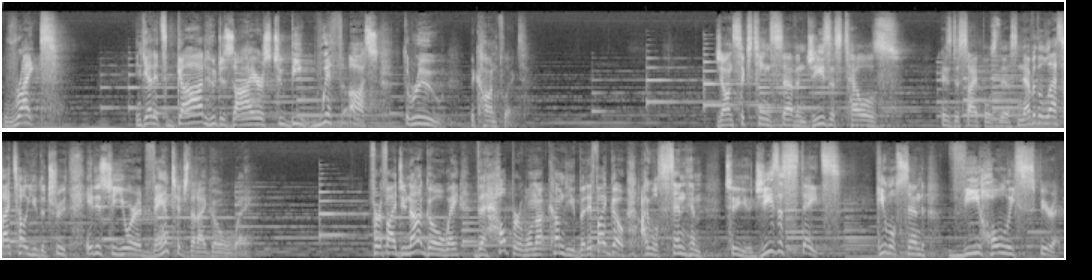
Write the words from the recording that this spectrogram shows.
right. And yet it's God who desires to be with us through the conflict. John 16, 7, Jesus tells his disciples this Nevertheless, I tell you the truth, it is to your advantage that I go away. For if I do not go away, the Helper will not come to you. But if I go, I will send him to you. Jesus states he will send the Holy Spirit,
